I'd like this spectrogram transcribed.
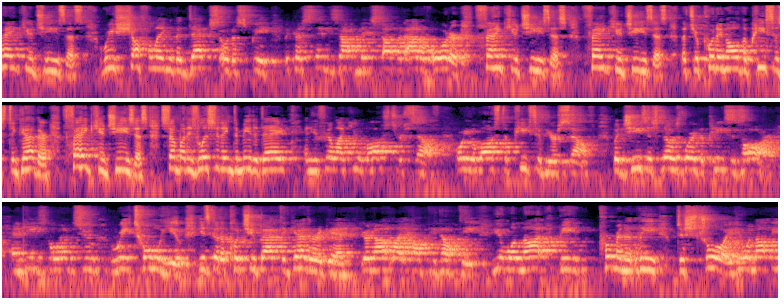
Thank you, Jesus. Reshuffling the deck, so to speak, because things got mixed up and out of order. Thank you, Jesus. Thank you, Jesus, that you're putting all the pieces together. Thank you, Jesus. Somebody's listening to me today and you feel like you lost yourself or you lost a piece of yourself. But Jesus knows where the pieces are and he's going to retool you. He's going to put you back together again. You're not like Humpty Dumpty. You will not be permanently destroyed. You will not be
